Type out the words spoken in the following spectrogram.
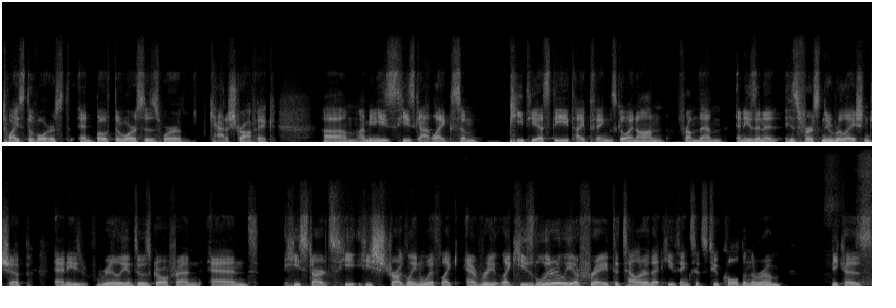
twice divorced and both divorces were catastrophic. Um i mean he's he's got like some PTSD type things going on from them. And he's in a, his first new relationship and he's really into his girlfriend and he starts he he's struggling with like every like he's literally afraid to tell her that he thinks it's too cold in the room because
